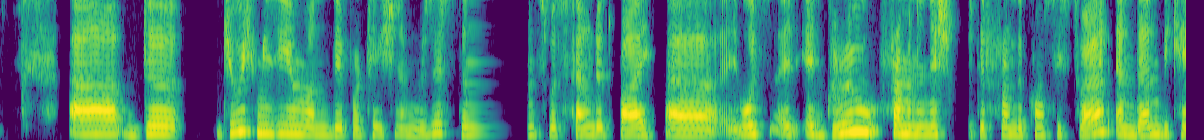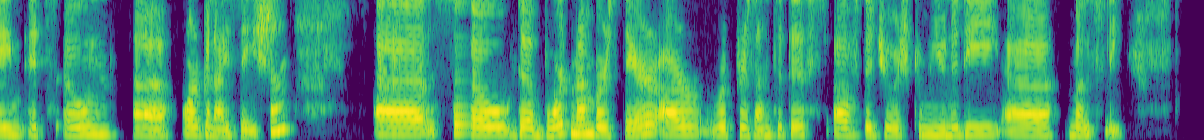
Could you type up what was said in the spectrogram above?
Uh, the Jewish Museum on Deportation and Resistance was founded by uh, it was it, it, grew from an initiative from the consistoire and then became its own uh, organization uh, so the board members there are representatives of the Jewish community uh, mostly.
